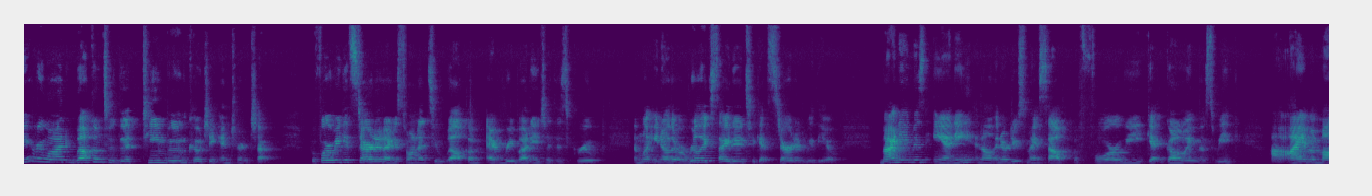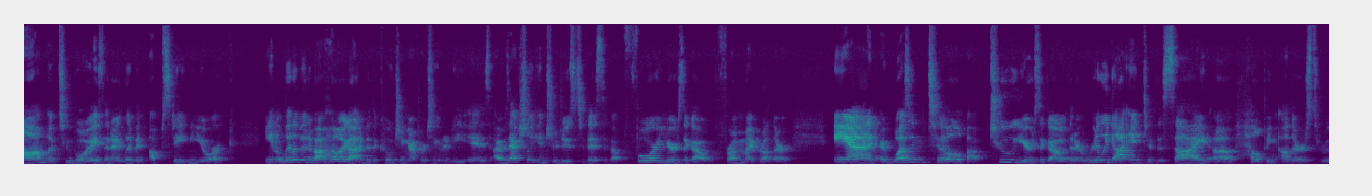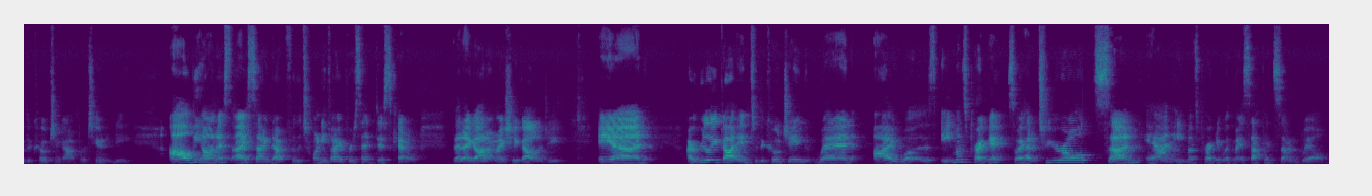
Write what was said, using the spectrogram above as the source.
Hey everyone, welcome to the Team Boom Coaching Internship. Before we get started, I just wanted to welcome everybody to this group and let you know that we're really excited to get started with you. My name is Annie, and I'll introduce myself before we get going this week. Uh, I am a mom of two boys, and I live in upstate New York. And a little bit about how I got into the coaching opportunity is I was actually introduced to this about four years ago from my brother. And it wasn't until about two years ago that I really got into the side of helping others through the coaching opportunity. I'll be honest, I signed up for the 25% discount that I got on my Shakeology. And I really got into the coaching when I was eight months pregnant. So I had a two year old son and eight months pregnant with my second son, Will.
